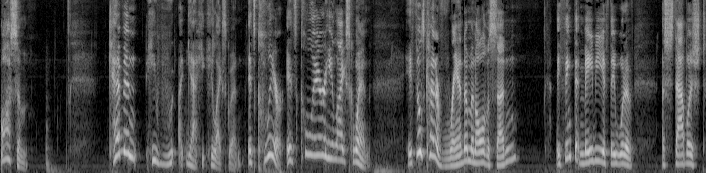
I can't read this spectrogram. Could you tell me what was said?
Awesome. Kevin, he, uh, yeah, he, he likes Gwen. It's clear. It's clear he likes Gwen. It feels kind of random and all of a sudden. I think that maybe if they would have established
